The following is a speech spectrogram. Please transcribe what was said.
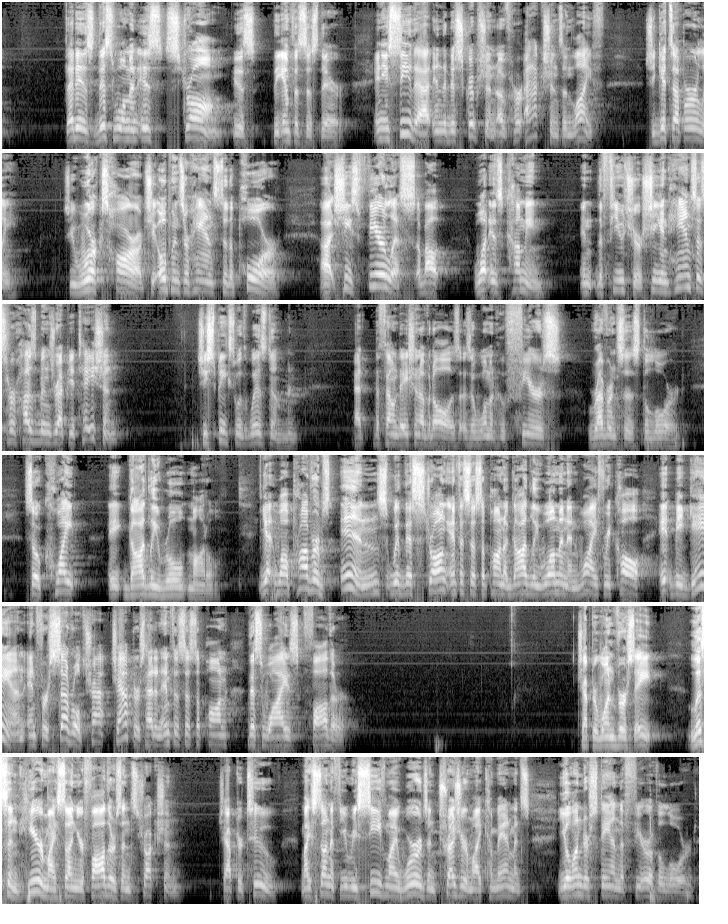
That is, this woman is strong, is the emphasis there. And you see that in the description of her actions in life. She gets up early. She works hard. She opens her hands to the poor. Uh, she's fearless about what is coming in the future. She enhances her husband's reputation. She speaks with wisdom, and at the foundation of it all is, is a woman who fears, reverences the Lord. So, quite a godly role model. Yet, while Proverbs ends with this strong emphasis upon a godly woman and wife, recall it began and for several tra- chapters had an emphasis upon this wise father. Chapter 1, verse 8 Listen, hear, my son, your father's instruction. Chapter 2 My son, if you receive my words and treasure my commandments, you'll understand the fear of the Lord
